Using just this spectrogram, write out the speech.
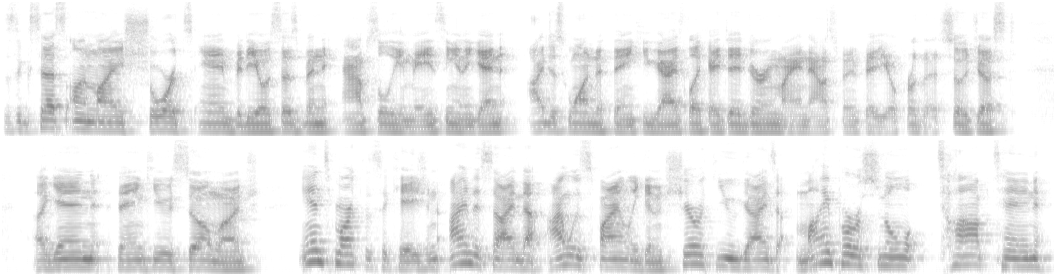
the success on my shorts and videos has been absolutely amazing. And again, I just wanted to thank you guys like I did during my announcement video for this. So just, again, thank you so much. And to mark this occasion, I decided that I was finally going to share with you guys my personal top 10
